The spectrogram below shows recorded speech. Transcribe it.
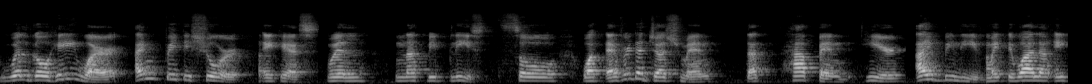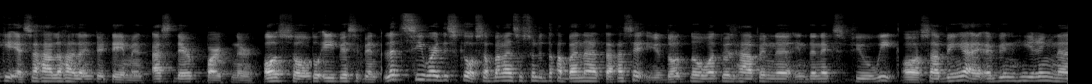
will go haywire, I'm pretty sure AKS will not be pleased. So, whatever the judgment that happened here, I believe may tiwalang AKS sa Halo Halo Entertainment as their partner. Also, to ABS-CBN, let's see where this goes. Abangan susunod na kabanata kasi you don't know what will happen uh, in the next few weeks. O, sabi nga, I- I've been hearing na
